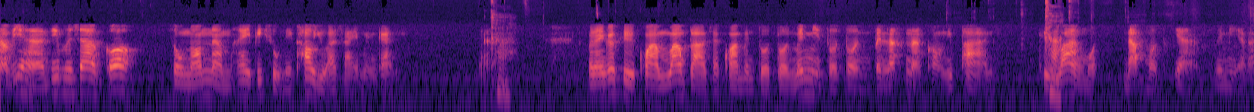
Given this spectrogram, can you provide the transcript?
ตาวิหารที่พระเจ้าก็ทรงน้อมนำให้ภิกษุเนี่ยเข้าอยู่อาศัยเหมือนกันค่ะเพราะนั้นก็คือความว่างเปล่าจากความเป็นตัวตน ไม่มีตัวตนเป็นลักษณะของนิพพาน คือว่างหมด ดับหมดทุกอย่างไม่มีอะไร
